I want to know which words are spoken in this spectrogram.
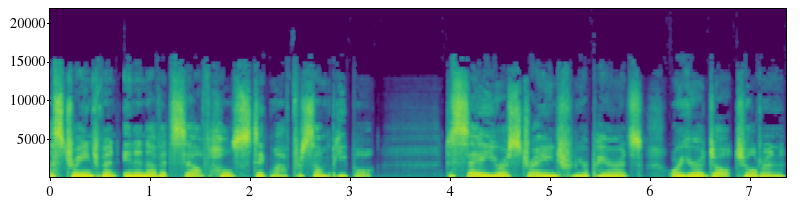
Estrangement in and of itself holds stigma for some people. To say you're estranged from your parents or your adult children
